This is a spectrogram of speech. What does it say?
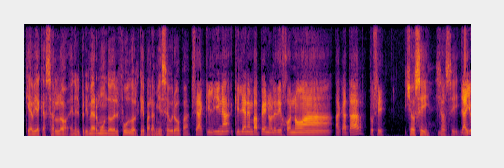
que había que hacerlo en el primer mundo del fútbol, que para mí es Europa. O sea, Kylian, Mbappé no le dijo no a, a Qatar, tú sí. Yo sí, yo sí. Ya hay,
